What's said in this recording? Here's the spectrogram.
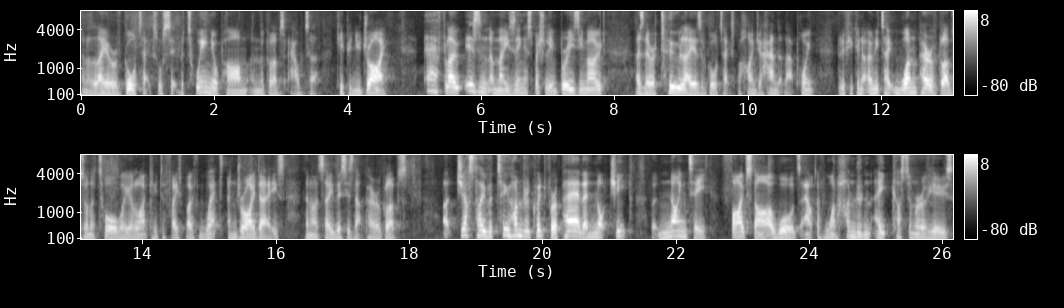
and a layer of Gore-Tex will sit between your palm and the glove's outer, keeping you dry. Airflow isn't amazing, especially in breezy mode, as there are two layers of Gore-Tex behind your hand at that point, but if you can only take one pair of gloves on a tour where you're likely to face both wet and dry days, then I'd say this is that pair of gloves. At just over 200 quid for a pair, they're not cheap, but 90 five-star awards out of 108 customer reviews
